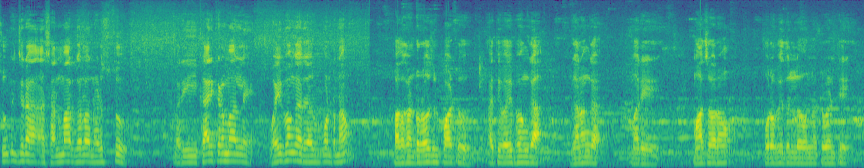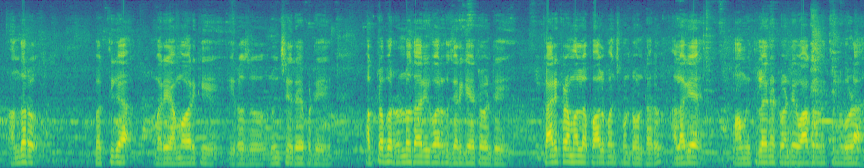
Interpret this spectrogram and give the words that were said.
చూపించిన సన్మార్గంలో నడుస్తూ మరి ఈ కార్యక్రమాల్ని వైభవంగా జరుపుకుంటున్నాం. పదకొండు రోజుల పాటు అతి వైభవంగా ఘనంగా మరి మాచవరం పురవీధుల్లో ఉన్నటువంటి అందరూ భక్తిగా మరి అమ్మవారికి ఈరోజు నుంచి రేపటి అక్టోబర్ రెండో తారీఖు వరకు జరిగేటువంటి కార్యక్రమాల్లో పాలు పంచుకుంటూ ఉంటారు. అలాగే మా మిత్రులైనటువంటి వాకర మిత్రులు కూడా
